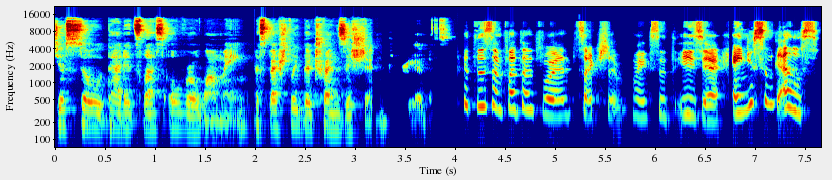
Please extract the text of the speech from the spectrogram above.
just so that it's less overwhelming, especially the transition periods. It is important for actually makes it easier. Anything else?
